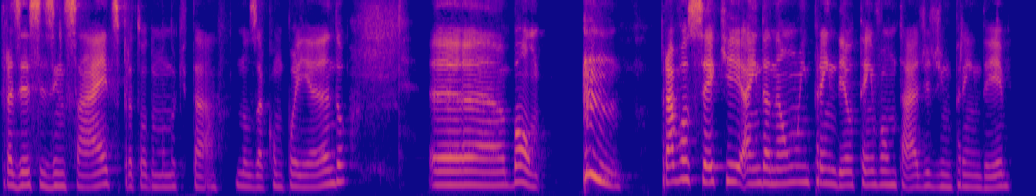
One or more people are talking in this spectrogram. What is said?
trazer esses insights para todo mundo que está nos acompanhando. Uh, bom, para você que ainda não empreendeu, tem vontade de empreender,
